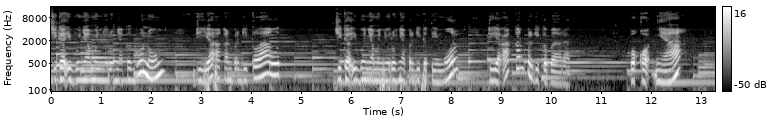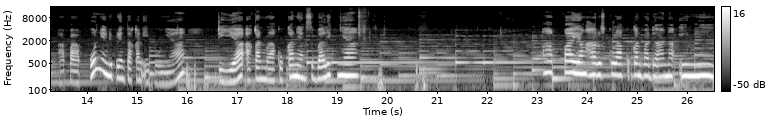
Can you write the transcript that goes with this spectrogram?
Jika ibunya menyuruhnya ke gunung, dia akan pergi ke laut. Jika ibunya menyuruhnya pergi ke timur, dia akan pergi ke barat. Pokoknya, apa pun yang diperintahkan ibunya, dia akan melakukan yang sebaliknya. Apa yang harus kulakukan pada anak ini?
